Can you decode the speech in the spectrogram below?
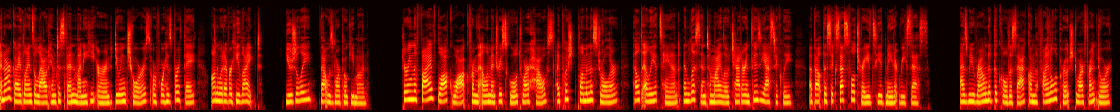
and our guidelines allowed him to spend money he earned doing chores or for his birthday on whatever he liked. Usually, that was more Pokemon. During the five block walk from the elementary school to our house, I pushed Plum in the stroller, held Elliot's hand, and listened to Milo chatter enthusiastically about the successful trades he had made at recess. As we rounded the cul de sac on the final approach to our front door,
